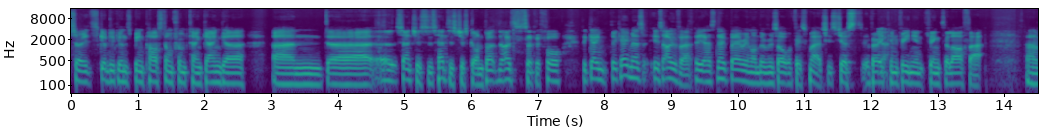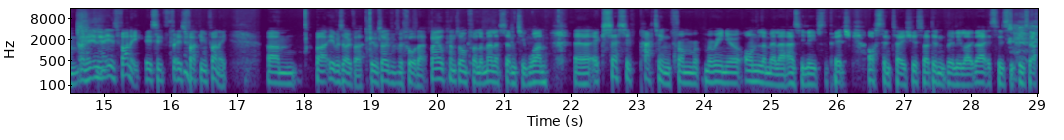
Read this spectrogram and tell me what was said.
so it's Gundogan's been passed on from Tanganga, and uh, Sanchez's head has just gone. But as I said before, the game the game has, is over. It has no bearing on the result of this match. It's just a very Yeah. convenient thing to laugh at, um, and it, it is funny. It's it's fucking funny. Um, but it was over. It was over before that. Bale comes on for Lamela 71. Uh, excessive patting from Mourinho on Lamela as he leaves the pitch. Ostentatious. I didn't really like that. It's his, his uh,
